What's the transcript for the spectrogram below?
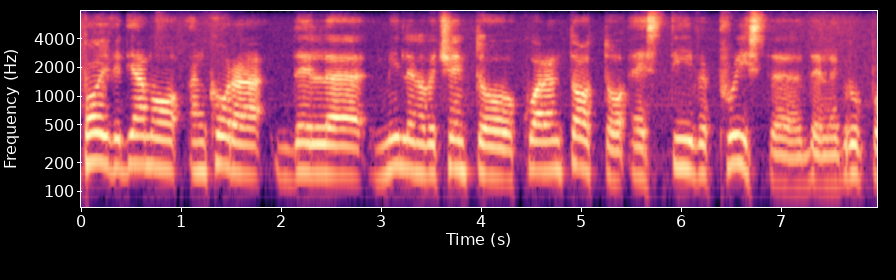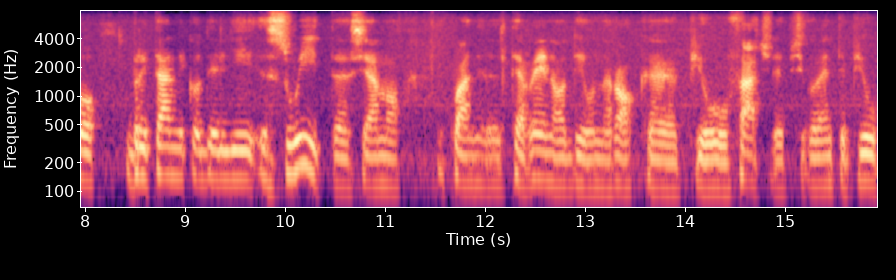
Poi vediamo ancora del 1948 è Steve Priest del gruppo britannico degli Sweet, siamo qua nel terreno di un rock più facile, sicuramente più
